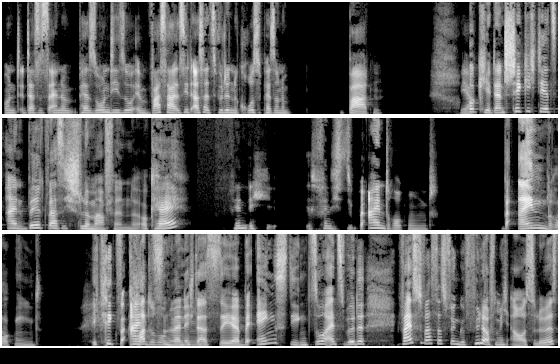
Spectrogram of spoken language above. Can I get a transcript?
Und das ist eine Person, die so im Wasser, es sieht aus, als würde eine große Person baden. Ja. Okay, dann schicke ich dir jetzt ein Bild, was ich schlimmer finde, okay? Finde ich, finde ich beeindruckend. Beeindruckend. Ich krieg Kotzen, wenn ich das sehe. Beängstigend, so als würde, weißt du, was das für ein Gefühl auf mich auslöst?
